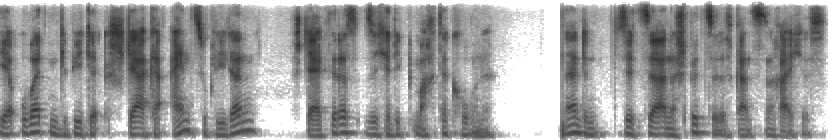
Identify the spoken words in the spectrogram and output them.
die eroberten Gebiete stärker einzugliedern, stärkte das sicher die Macht der Krone. Ne, denn die sitzt ja an der Spitze des ganzen Reiches.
